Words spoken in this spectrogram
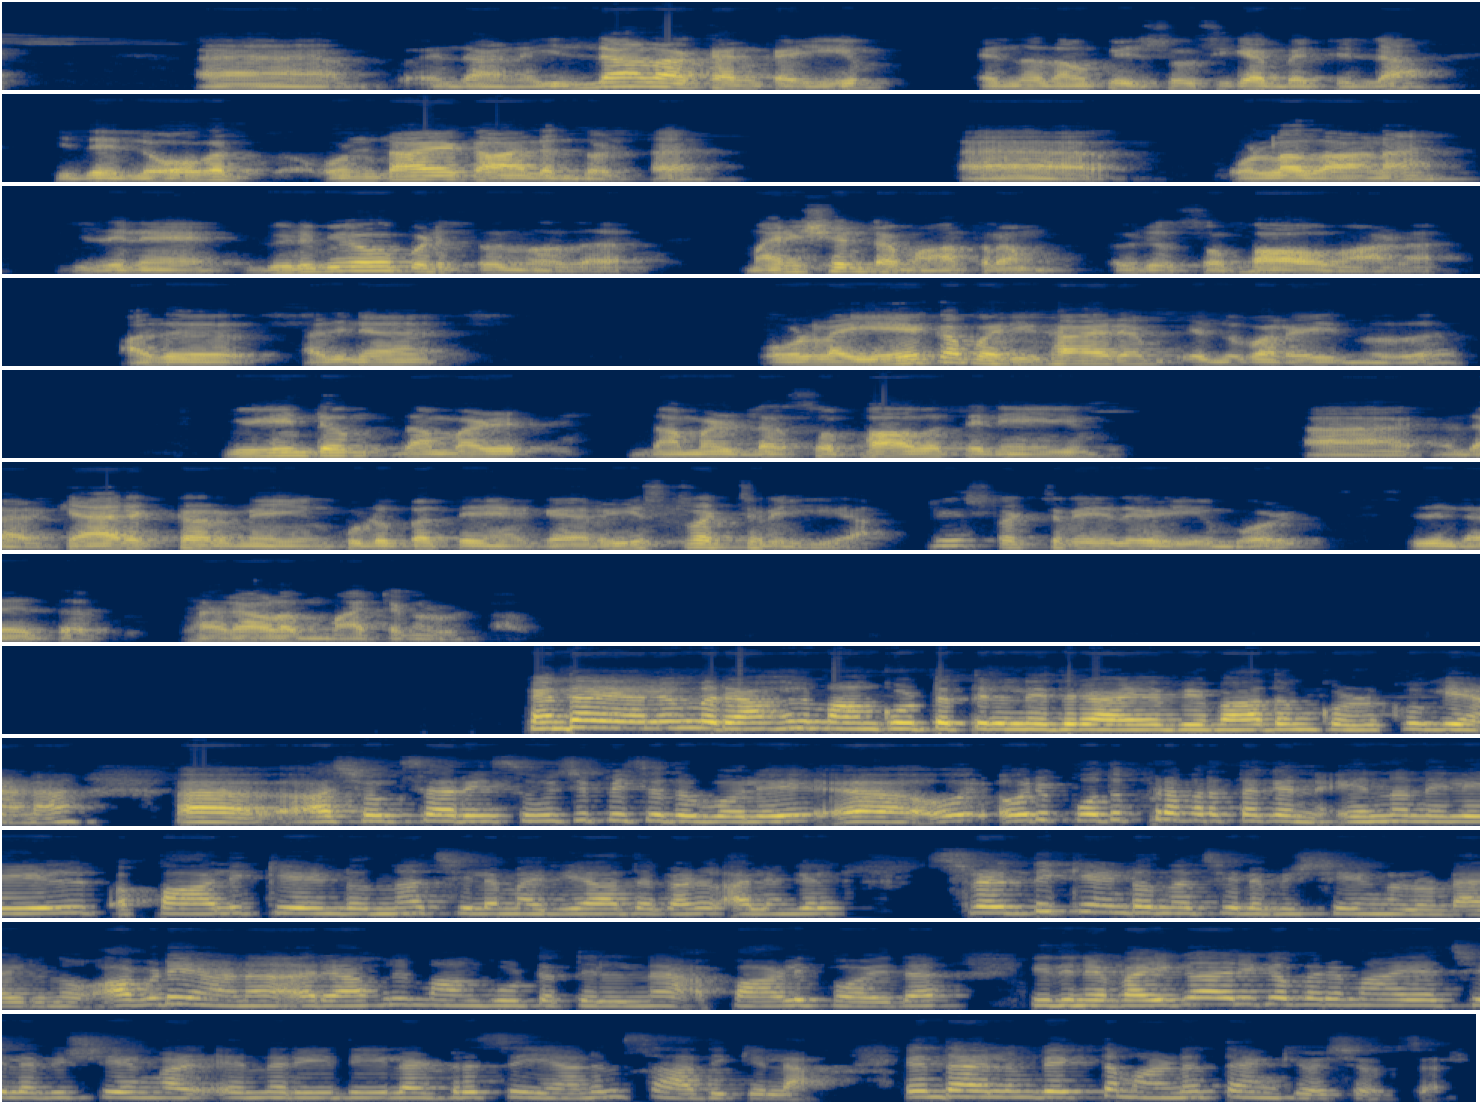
എന്താണ് ഇല്ലാതാക്കാൻ കഴിയും എന്ന് നമുക്ക് വിശ്വസിക്കാൻ പറ്റില്ല. ഇത് ലോക ഉണ്ടായ കാലം തൊട്ട് ഉള്ളതാണ്. ഇതിനെ ദുരുപയോഗപ്പെടുത്തുന്നത് മനുഷ്യന്റെ മാത്രം ഒരു സ്വഭാവമാണ്. അത് അതിന് ഉള്ള ഏക പരിഹാരം എന്ന് പറയുന്നത് വീണ്ടും നമ്മൾ നമ്മളുടെ സ്വഭാവത്തിനെയും എന്താ എന്താണ് ക്യാരക്ടറിനെയും കുടുംബത്തിനെയും ഒക്കെ റീസ്ട്രക്ചർ ചെയ്യുക. റീസ്ട്രക്ചർ ചെയ്ത് കഴിയുമ്പോൾ ഇതിന്റെ അകത്ത് ധാരാളം മാറ്റങ്ങളുണ്ടാകും എന്തായാലും രാഹുൽ മാങ്കൂട്ടത്തിനെതിരായ വിവാദം കൊഴുക്കുകയാണ്. അശോക് സാർ ഈ സൂചിപ്പിച്ചതുപോലെ ഒരു- പൊതുപ്രവർത്തകൻ എന്ന നിലയിൽ പാലിക്കേണ്ടുന്ന ചില മര്യാദകൾ അല്ലെങ്കിൽ ശ്രദ്ധിക്കേണ്ടുന്ന ചില വിഷയങ്ങൾ ഉണ്ടായിരുന്നു അവിടെയാണ് രാഹുൽ മാങ്കൂട്ടത്തിന് പാളിപ്പോയത്. ഇതിനെ വൈകാരികപരമായ ചില വിഷയങ്ങൾ എന്ന രീതിയിൽ അഡ്രസ് ചെയ്യാനും സാധിക്കില്ല. എന്തായാലും വ്യക്തമാണ്. Thank you Ashok sir.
